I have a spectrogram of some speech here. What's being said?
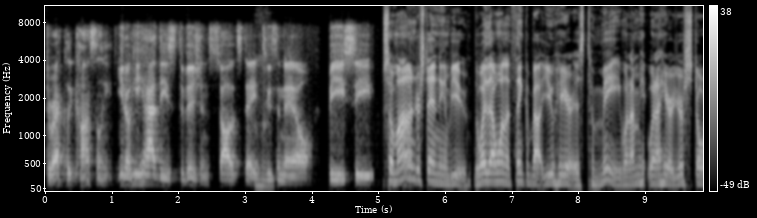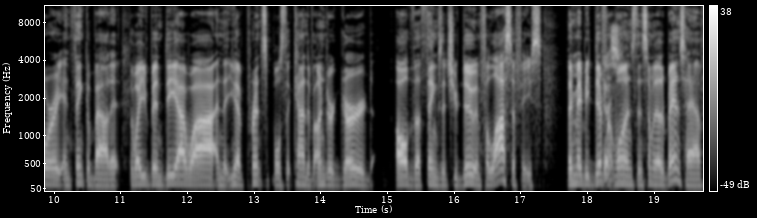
directly, constantly. You know, he had these divisions: Solid State, Mhm. Tooth and Nail, BEC. So my understanding of you, the way that I want to think about you here is to me when I'm when I hear your story and think about it, the way you've been DIY and that you have principles that kind of undergird all the things that you do and philosophies. They may be different Yes. ones than some of the other bands have.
